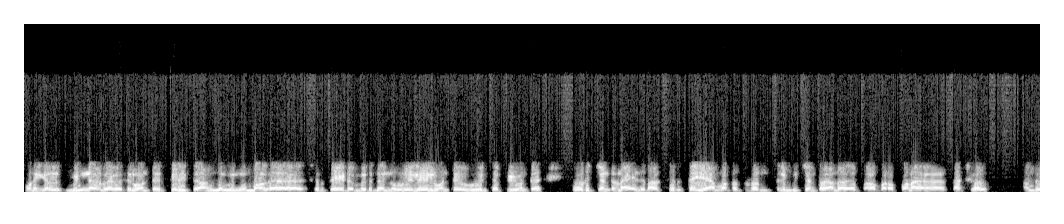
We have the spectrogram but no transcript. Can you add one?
பூனைகள் மின்னல் வேகத்தில் வந்துட்டு தெரித்து அங்கும் இங்குமாக சிறுத்தையிடமிருந்து நூறு இலையில் வந்துட்டு உயிர் தப்பி வந்துட்டு ஓடி சென்றன. இதனால் சிறுத்தை ஏமாற்றத்துடன் திரும்பி சென்ற அந்த பரபரப்பான காட்சிகள் அங்கு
